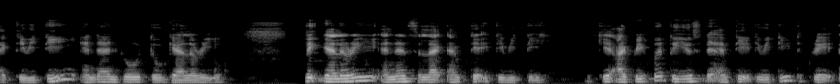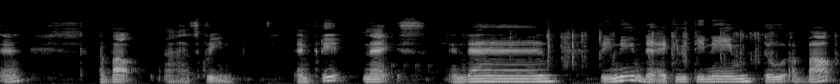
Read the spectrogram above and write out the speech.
activity and then go to gallery. Click gallery and then select empty activity. Okay i prefer to use the empty activity to create a about uh, screen. And click next and then rename the activity name to about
